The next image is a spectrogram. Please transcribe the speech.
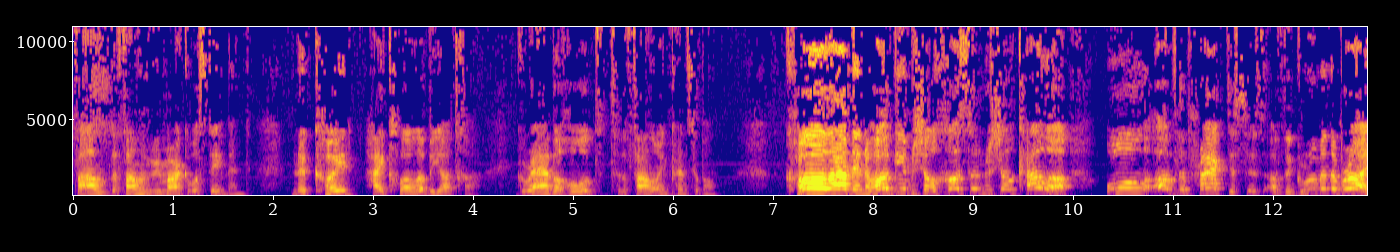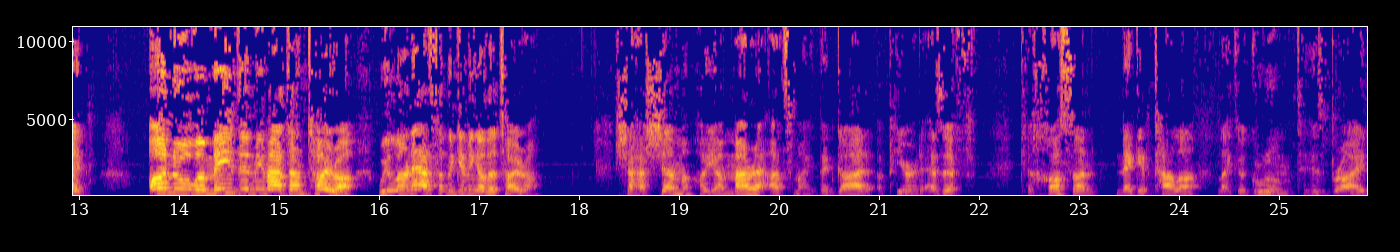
fol- the following remarkable statement. Nekoid haiklala biyadcha. Grab a hold to the following principle. Kol amin hagim shel chasan shel kala. All of the practices of the groom and the bride. Anu lemedin mimatan Torah. We learn out from the giving of the Torah. Shahashem hayamara atzmai. That God appeared as if kechasan neged kala, like a groom to his bride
